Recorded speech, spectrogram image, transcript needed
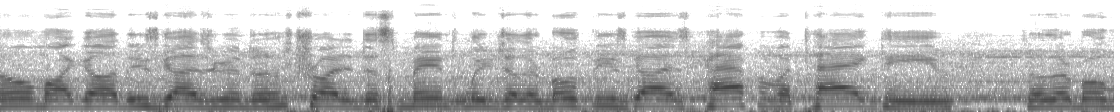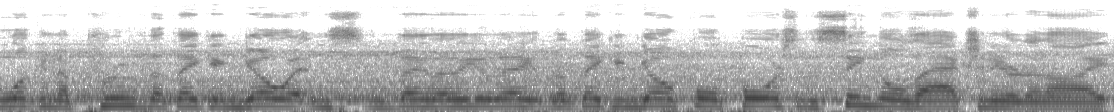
Oh my god, these guys are going to try to dismantle each other. Both these guys half of a tag team, so they're both looking to prove that they can go it and they, they, that they can go full force in singles action here tonight.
